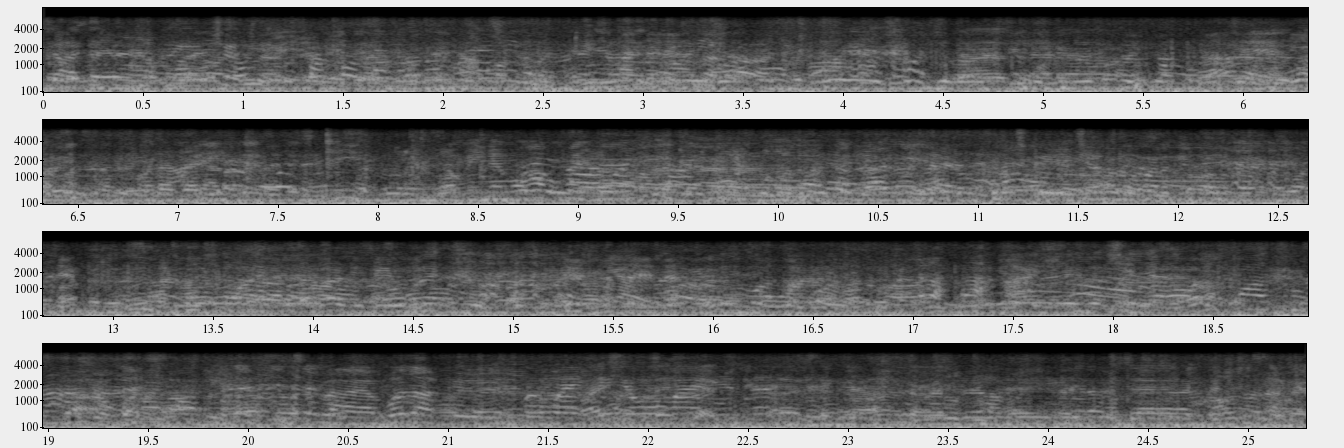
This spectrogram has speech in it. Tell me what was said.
Câte n-are. Thank you. Nu o să mai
